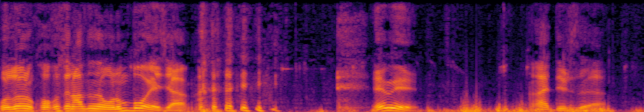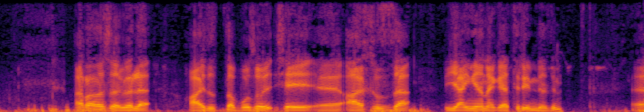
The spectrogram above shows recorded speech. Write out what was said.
Bozonun kokusunu aldığında onu mu boğayacağım? Değil mi? Hadi Rıza. Arkadaşlar böyle haydutla bozo şey e, aykızla yan yana getireyim dedim. E,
